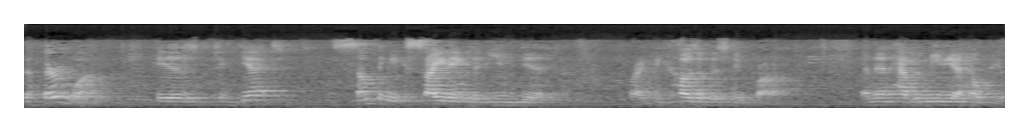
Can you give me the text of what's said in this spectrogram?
The third one is to get something exciting that you did, right, because of this new product. And then have the media help you.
